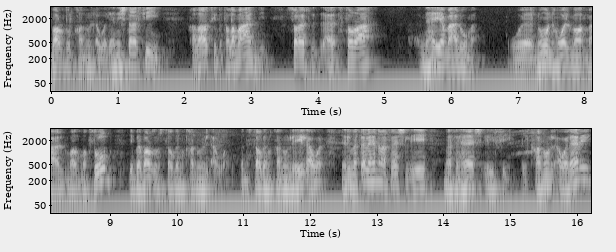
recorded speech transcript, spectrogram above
برضو القانون الاولاني نشتغل فيه. خلاص يبقى طالما عندي سرعة السرعه النهائيه معلومة. ونون هو المطلوب يبقى برضه نستخدم القانون الأول. بنستخدم القانون الإيه الأول؟ لأن المسألة هنا ما فيهاش الإيه؟ ما فيهاش الفي القانون الأولاني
